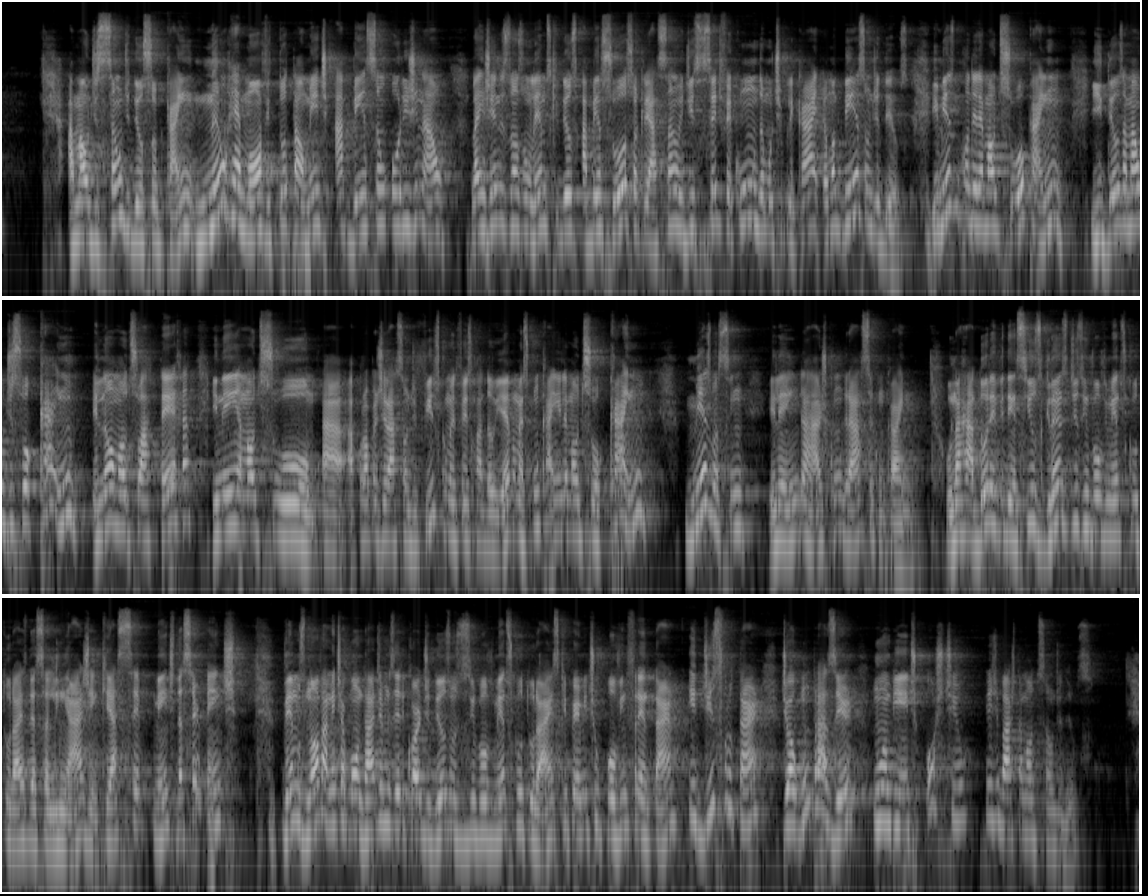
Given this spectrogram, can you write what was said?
A maldição de Deus sobre Caim não remove totalmente a bênção original. Lá em Gênesis nós não lemos que Deus abençoou sua criação e disse: sede fecunda, multiplicai, é uma bênção de Deus. E mesmo quando ele amaldiçoou Caim, e Deus amaldiçoou Caim, ele não amaldiçoou a terra e nem amaldiçoou a, a própria geração de filhos, como ele fez com Adão e Eva, mas com Caim ele amaldiçoou Caim, mesmo assim, ele ainda age com graça com Caim. O narrador evidencia os grandes desenvolvimentos culturais dessa linhagem, que é a semente da serpente. Vemos novamente a bondade e a misericórdia de Deus nos desenvolvimentos culturais que permite o povo enfrentar e desfrutar de algum prazer num ambiente hostil e debaixo da maldição de Deus.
